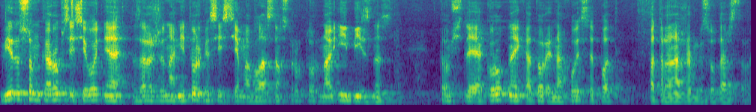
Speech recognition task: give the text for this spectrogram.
Вирусом коррупции сегодня заражена не только система властных структур, но и бизнес, в том числе крупные, которые находятся под патронажем государства.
